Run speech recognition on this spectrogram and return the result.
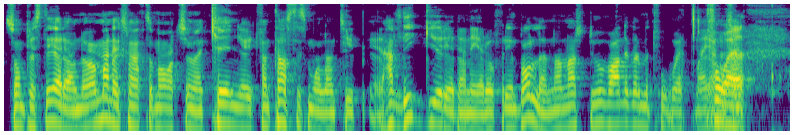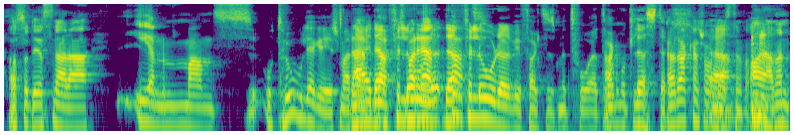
som presterar. Nu har man liksom efter matchen med Kane gör ett fantastiskt mål, han, typ, han ligger ju redan ner och får in bollen, annars då vann det väl med 2-1. med igen. 2-1. Alltså det är sådana här enmans otroliga grejer som har Nej, den, räddat. har förlorade, den förlorade vi faktiskt med 2-1. Det var mot Leicester. Ja, det kanske var Ja. nästan. Ah, ja, men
